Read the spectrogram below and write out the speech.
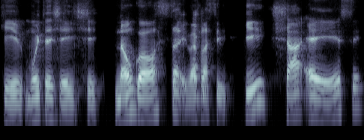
que muita gente não gosta e vai falar assim: que chá é esse?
